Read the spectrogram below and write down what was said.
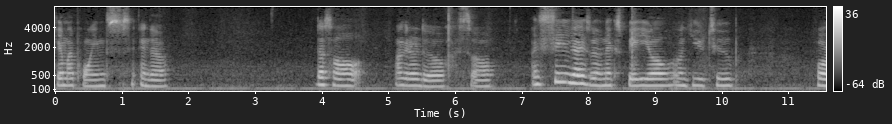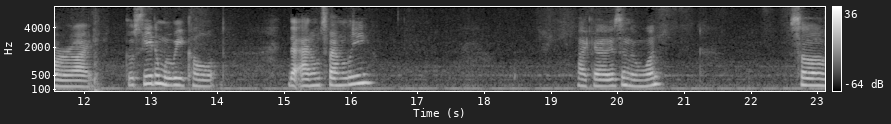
get my points, and uh, that's all I'm gonna do. So, I see you guys in the next video on YouTube for uh, go see the movie called The Addams Family. Like, uh, it's a new one. So,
